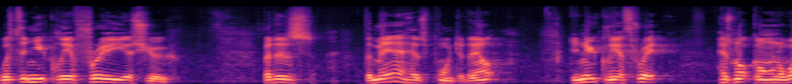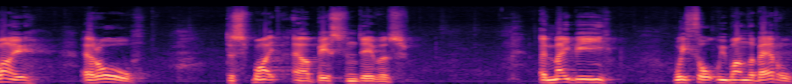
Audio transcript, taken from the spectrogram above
with the nuclear free issue. But as the Mayor has pointed out, the nuclear threat has not gone away at all, despite our best endeavours. And maybe we thought we won the battle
